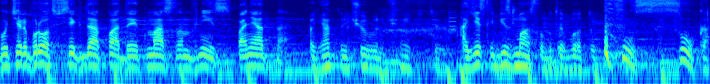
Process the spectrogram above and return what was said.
Бутерброд всегда падает маслом вниз, понятно? Понятно, и что вы начинаете-то? А если без масла бутерброд, то... Фу, сука!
